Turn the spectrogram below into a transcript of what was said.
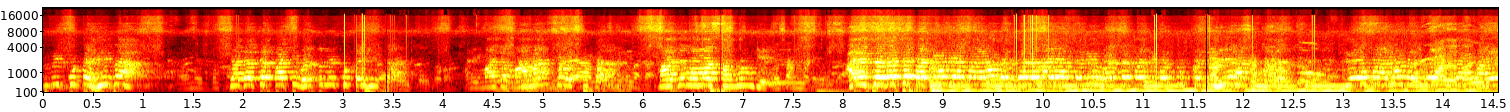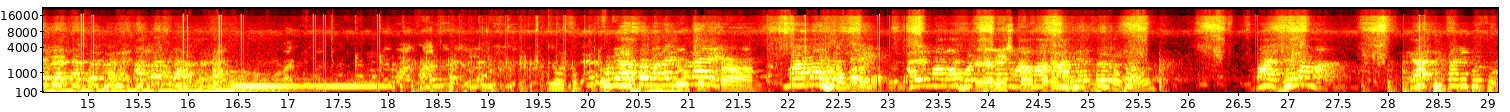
तुम्ही कुठंही जा. जगाच्या पाठीवर तुम्ही कुठेही जा आणि माझ्या मामांची वस्ती करा माझे मामा सांगून गेले अरे जगाच्या पाठीवर या बाळू डंगराला या कलियुगाच्या पाठीवर तू कधीही असणार यो बाळू डंगराच्या पायाच्या खाली आताच राहतं. युट्यूब कुणी असं म्हणायचं YouTube नाही. का? मामा होते. अरे मामा होते नाही, Insta वर मामा करायचं. आहेत. Insta वर. माझे मामा या ठिकाणी बसून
